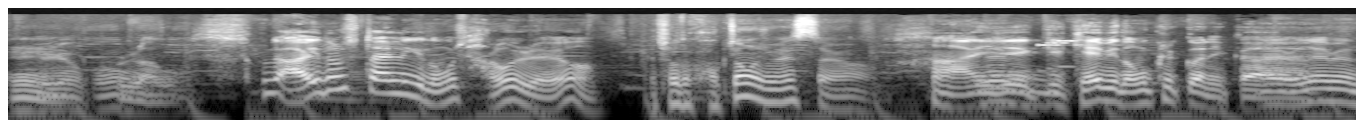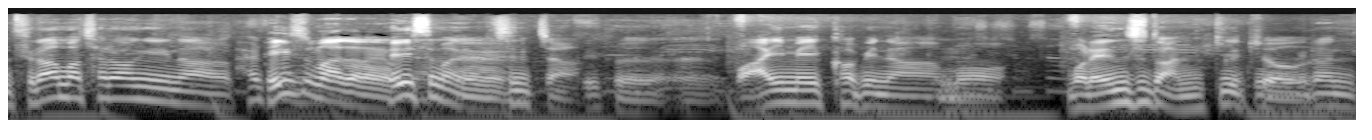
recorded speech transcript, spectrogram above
보려고. 보려고. 근데 아이돌 스타일링이 너무 잘 어울려요. 저도 걱정을 좀 했어요. 아 이제 그 갭이 너무 클 거니까. 네, 왜냐면 드라마 촬영이나 할 때- 베이스만 하잖아요. 베이스만 해요, 네. 진짜. 베이스만 하잖아요. 네. 뭐 아이 메이크업이나 뭐, 뭐 렌즈도 안 끼고 그쵸. 이런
